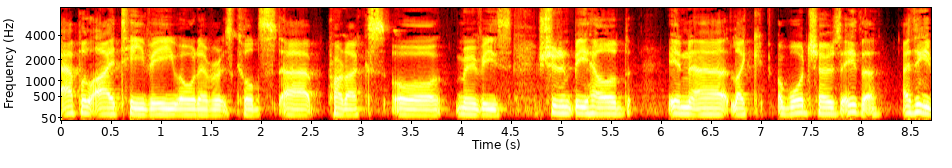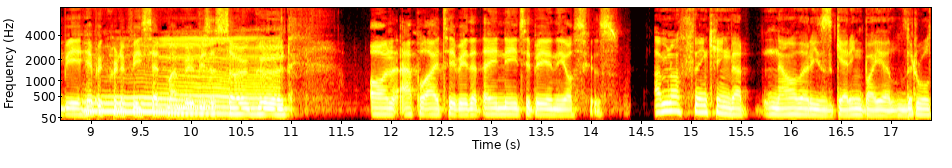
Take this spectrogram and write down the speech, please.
Apple iTV or whatever it's called uh, products or movies shouldn't be held in uh, like award shows either. I think he'd be a hypocrite if he said my movies are so good. on Apple ITV that they need to be in the Oscars. I'm not thinking that now that he's getting by a literal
